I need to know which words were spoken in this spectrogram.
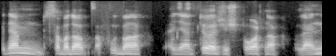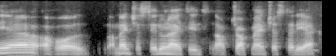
nem szabad a, a futballnak egy ilyen törzsi sportnak lennie, ahol a Manchester Unitednak csak manchesteriek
